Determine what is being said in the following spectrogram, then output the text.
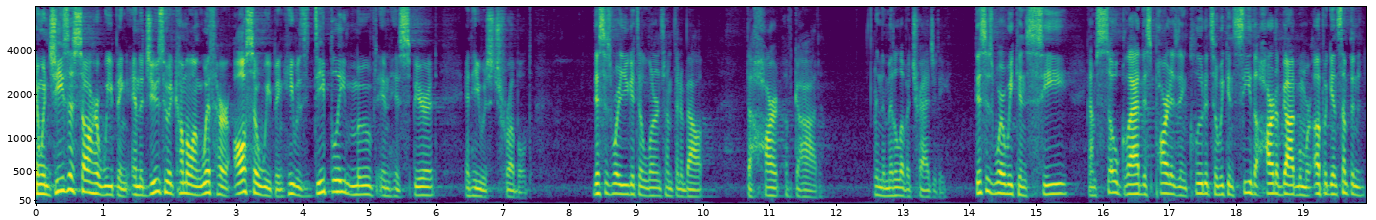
And when Jesus saw her weeping, and the Jews who had come along with her also weeping, he was deeply moved in his spirit and he was troubled. This is where you get to learn something about the heart of God in the middle of a tragedy. This is where we can see And I'm so glad this part is included so we can see the heart of God when we're up against something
